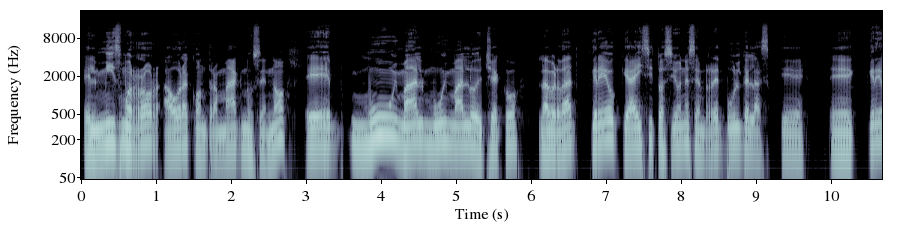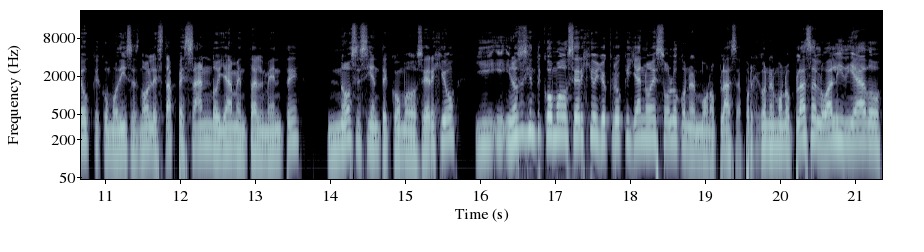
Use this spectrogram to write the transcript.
el mismo error ahora contra Magnussen, ¿no? Eh, muy mal, muy mal lo de Checo. La verdad, creo que hay situaciones en Red Bull de las que eh, creo que, como dices, ¿no? Le está pesando ya mentalmente. No se siente cómodo Sergio y, no se siente cómodo Sergio, yo creo que ya no es solo con el monoplaza, porque con el monoplaza lo ha lidiado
